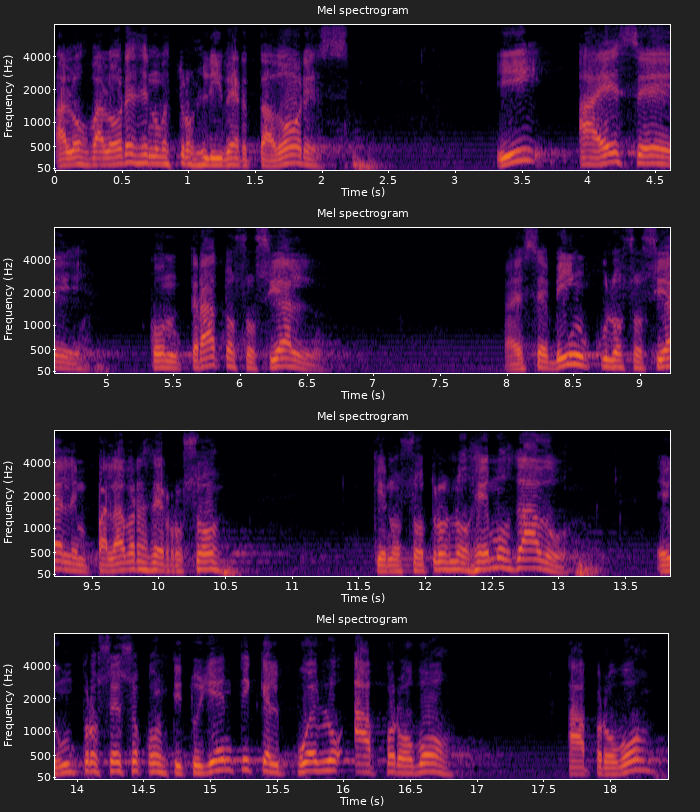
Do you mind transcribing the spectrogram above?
a los valores de nuestros libertadores y a ese contrato social, a ese vínculo social, en palabras de Rousseau, que nosotros nos hemos dado en un proceso constituyente y que el pueblo aprobó, aprobó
